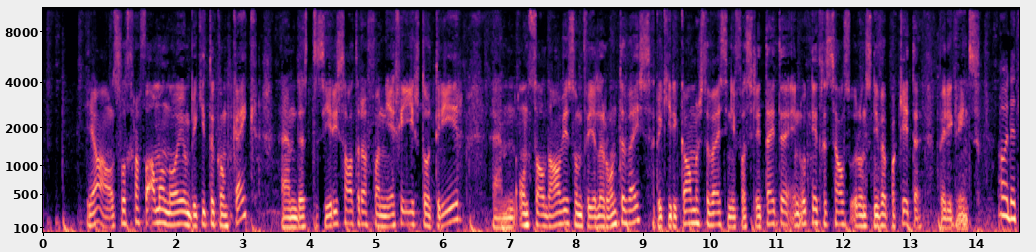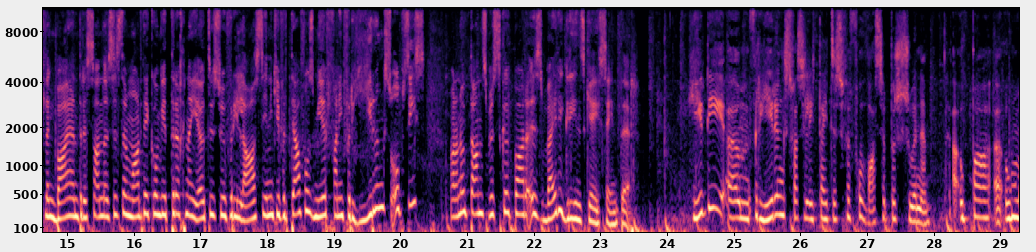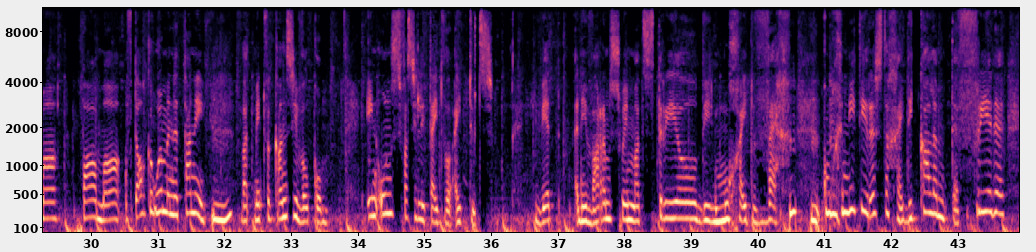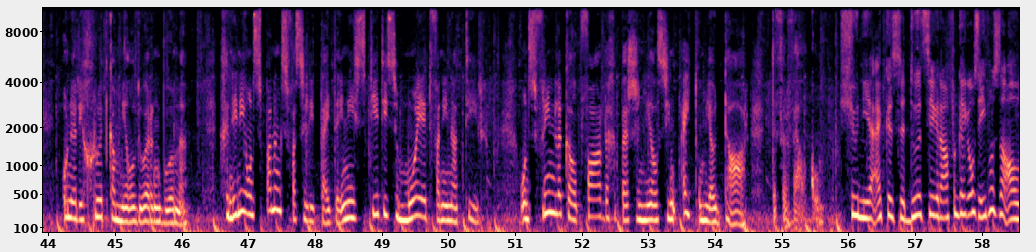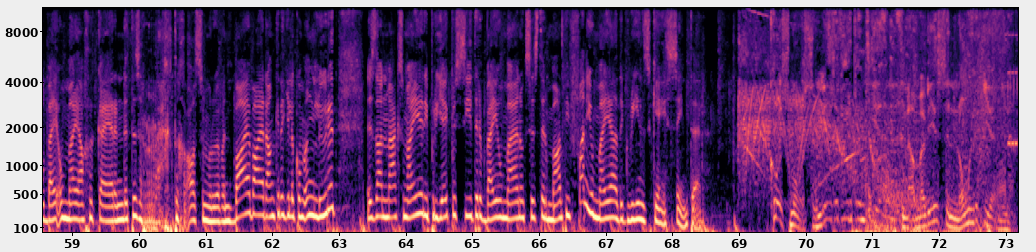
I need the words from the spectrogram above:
Ja, ons wil graag vir almal nooi om bietjie te kom kyk. Ehm um, dit is hierdie Saterdag van 9uur tot 3uur. Ehm um, ons sal daar wees om vir julle rond te wys, 'n bietjie die kamers te wys en die fasiliteite en ook net gesels oor ons nuwe pakkette by die Greens. O, oh, dit klink baie interessant. Nou Suster Martie kom weer terug na jou toe so vir die laaste enetjie. Vertel vir ons meer van die verhuuringsopsies wat dan ook tans beskikbaar is by die Greenscare Center. Hierdie ehm um, verhuuringsfasiliteit is vir volwasse persone, 'n oupa, 'n ouma, pa, ma of dalk 'n oom en 'n tannie mm -hmm. wat met vakansie wil kom en ons fasiliteit wil uittoets. Jy weet, in die warm swembad streel die moegheid weg. Kom geniet die rustigheid, die kalmte, vrede onder die groot kameeldoringbome. Geniet die ontspanningsfasiliteite en die estetiese mooiheid van die natuur. Ons vriendelike hulpvaardige personeel sien uit om jou daar te verwelkom. Sjoe nee, ek is doodseker daarvan. Kyk, ons het ons nou al by om my gekuier en dit is regtig asemrowend. Baie baie dankie dat julle kom inloer het. Dis dan Max Meyer, die projekbestuurder by Omaya en ook suster Martie van Omaya the Greens Care Center. Kosmos 94.1 Namabiese nommer 1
